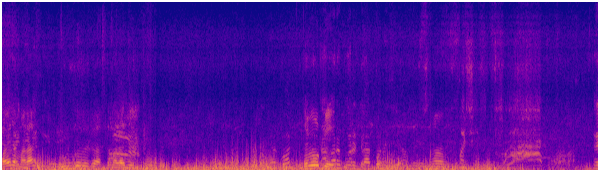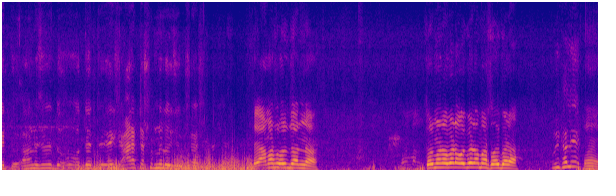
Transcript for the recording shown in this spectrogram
হয় না মারা? তুমি করে এটা আসতে মারা দিন তবে উঠবে। তারপরে পরেরটা তারপরে যে আপনি হ্যাঁ। আমার শরীর না। তোর মানে বেড়া ওই বেড়া মারছ ওই বেড়া। তুই খালি হ্যাঁ।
